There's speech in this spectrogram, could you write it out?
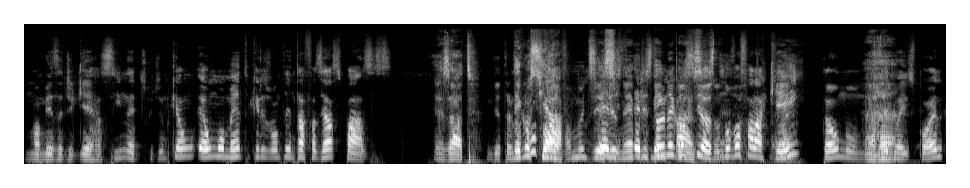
numa mesa de guerra assim, né, discutindo, porque é um, é um momento que eles vão tentar fazer as pazes. Exato. Negociar, vamos dizer eles, assim, né? Eles estão negociando, né? não vou falar quem, é. então não, não é spoiler,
